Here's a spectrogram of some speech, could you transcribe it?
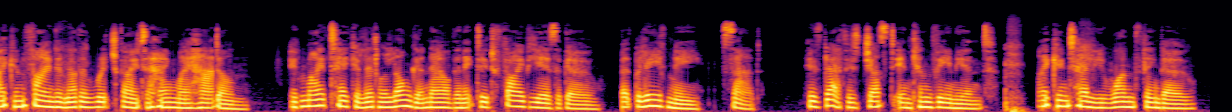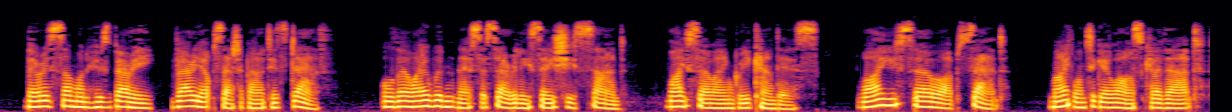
I can find another rich guy to hang my hat on. It might take a little longer now than it did five years ago, but believe me, sad. His death is just inconvenient. I can tell you one thing though. There is someone who's very, very upset about his death. Although I wouldn't necessarily say she's sad. Why so angry, Candice? Why are you so upset? Might want to go ask her that,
